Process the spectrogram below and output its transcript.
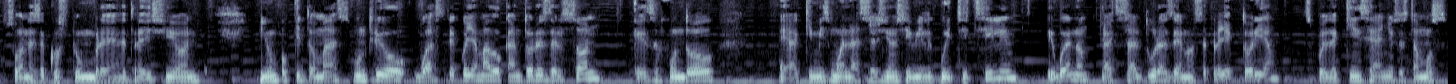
sones de costumbre, de tradición y un poquito más. Un trío huasteco llamado Cantores del Son, que se fundó eh, aquí mismo en la Asociación Civil Huitzitzilin. Y bueno, a estas alturas de nuestra trayectoria, después de 15 años, estamos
